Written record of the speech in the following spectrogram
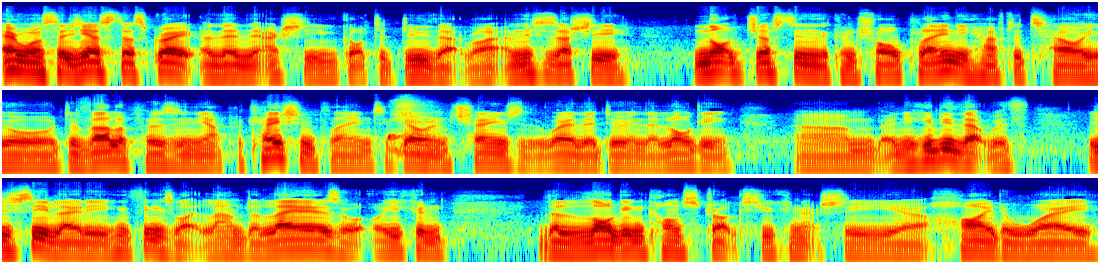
everyone says yes, that's great, and then actually you've got to do that right. And this is actually not just in the control plane, you have to tell your developers in the application plane to go and change the way they're doing their logging. Um, and you can do that with, as you see later, you can things like Lambda layers, or, or you can, the logging constructs, you can actually uh, hide away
